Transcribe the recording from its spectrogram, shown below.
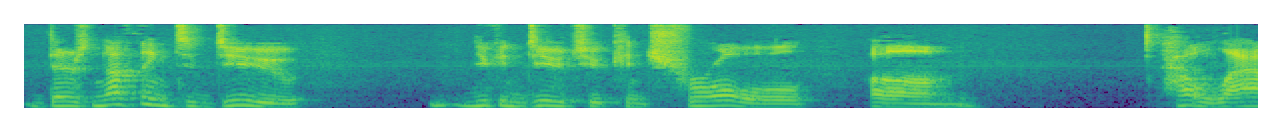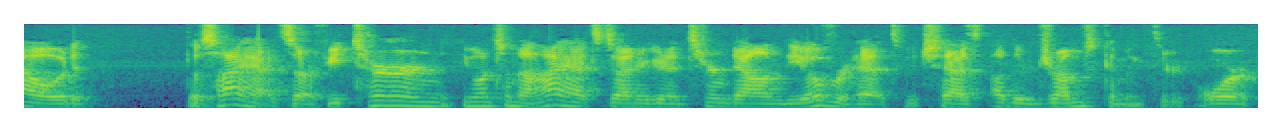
there's nothing to do you can do to control um, how loud those hi hats are. If you turn, you want to turn the hi hats down, you're going to turn down the overheads, which has other drums coming through, or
